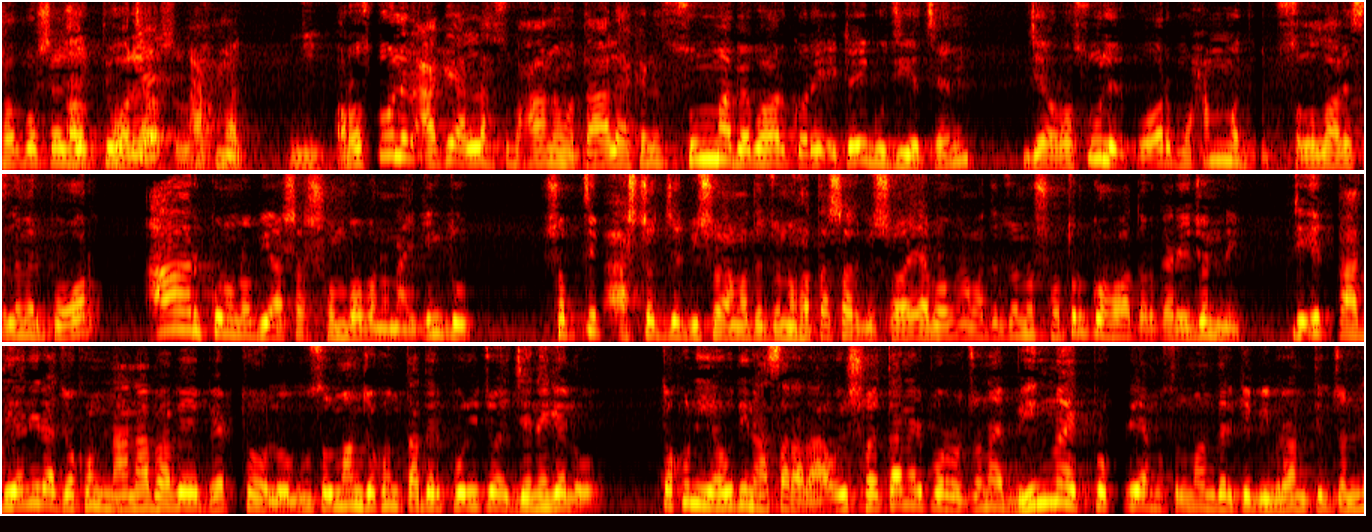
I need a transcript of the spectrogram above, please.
সর্বশেষ ব্যক্তি হচ্ছে আহমদ। রসুলের আগে আল্লাহ তাহলে এখানে সুম্মা ব্যবহার করে এটাই বুঝিয়েছেন যে রসুলের পর মোহাম্মদ সাল্লাহ সাল্লামের পর আর কোনো নবী আসার সম্ভাবনা নাই। কিন্তু সবচেয়ে আশ্চর্যের বিষয় আমাদের জন্য হতাশার বিষয় এবং আমাদের জন্য সতর্ক হওয়া দরকার। এই জন্যে যে এই কাদিয়ানিরা যখন নানাভাবে ব্যর্থ হলো মুসলমান যখন তাদের পরিচয় জেনে গেল তখন ইহুদিন আসারারা ওই শয়তানের প্ররোচনায় ভিন্ন এক প্রক্রিয়া মুসলমানদেরকে বিভ্রান্তির জন্য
